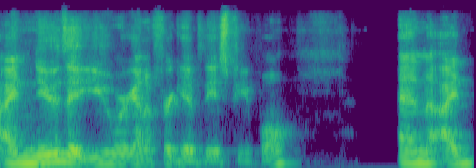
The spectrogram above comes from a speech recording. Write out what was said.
I knew that you were going to forgive these people. And I,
